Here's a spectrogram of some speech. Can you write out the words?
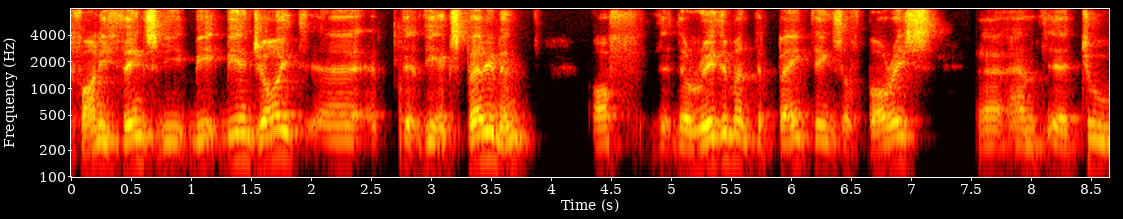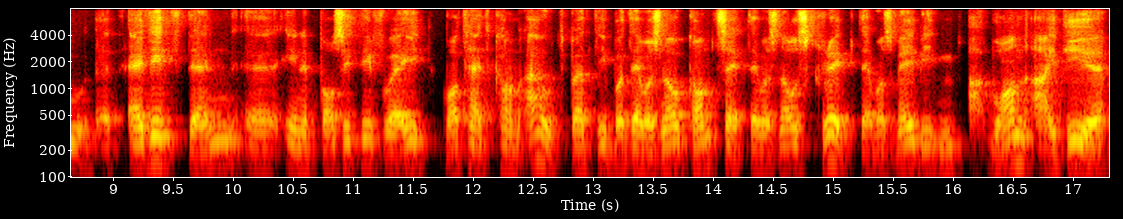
funny things. We, we, we enjoyed uh, the, the, experiment of the, the, rhythm and the paintings of Boris. Uh, and uh, to edit then uh, in a positive way what had come out, but, but there was no concept, there was no script, there was maybe one idea,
